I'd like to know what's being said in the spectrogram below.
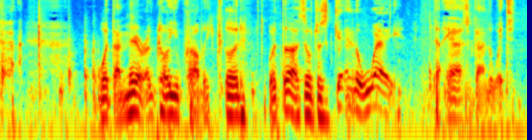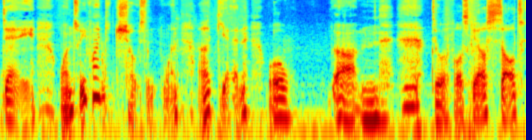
With that miracle, you probably could. With us, it'll just get in the way. Yeah, it's got in the way today. Once we find the chosen one again, we'll um do a full scale assault,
